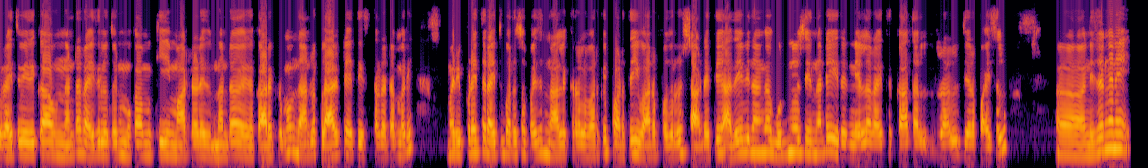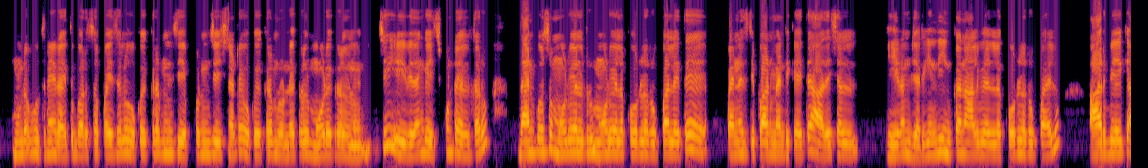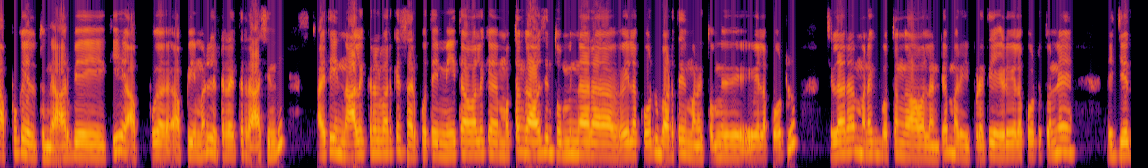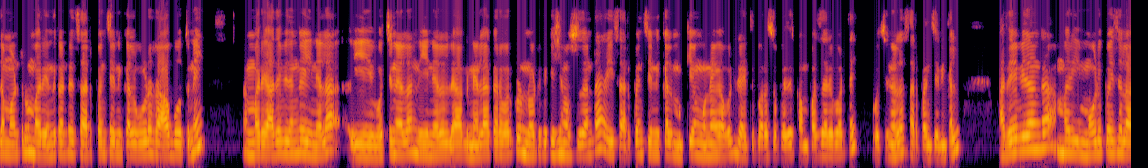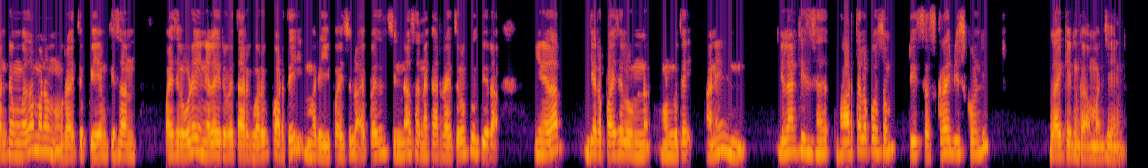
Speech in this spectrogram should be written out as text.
రైతు వేదిక ఉందంట. రైతులతో ముఖాముఖి మాట్లాడేది ఉందంట. కార్యక్రమం దాంట్లో క్లారిటీ అయితే ఇస్తాడట మరి. మరి ఇప్పుడైతే రైతు భరోసా పైసలు నాలుగు ఎకరాల వరకు పడితే ఈ వారం పది రోజులు స్టార్ట్ అయితే. అదే విధంగా గుడ్ న్యూస్ ఏంటంటే ఈ రెండు నెలల రైతు ఖాతాలు జర పైసలు ఆ, నిజంగానే ఉండబోతున్నాయి. రైతు భరోసా పైసలు ఒక ఎకరం నుంచి ఎప్పటి నుంచి ఇచ్చినట్టే ఒక ఎకరం రెండు ఎకరాలు మూడు ఎకరాల నుంచి ఈ విధంగా ఇచ్చుకుంటూ వెళ్తారు. దానికోసం మూడు వేల మూడు వేల కోట్ల రూపాయలు అయితే ఫైనాన్స్ డిపార్ట్మెంట్కి అయితే ఆదేశాలు ఇవ్వడం జరిగింది. ఇంకా నాలుగు వేల కోట్ల రూపాయలు ఆర్బీఐకి అప్పుకి వెళ్తుంది ఆర్బీఐకి అప్పు అప్పు ఇవ్వమని లెటర్ అయితే రాసింది. అయితే ఈ నాలుగు ఎకరాల వరకే సరిపోతాయి. మిగతా వాళ్ళకి మొత్తం కావాల్సిన తొమ్మిదిన్నర వేల కోట్లు పడతాయి మనకి. తొమ్మిది వేల కోట్లు. చిల్లర మనకి మొత్తం కావాలంటే మరి ఇప్పుడైతే ఏడు వేల కోట్లతోనే ఇది చేద్దామంటారు మరి ఎందుకంటే సర్పంచ్ ఎన్నికలు కూడా రాబోతున్నాయి. మరి అదే విధంగా ఈ నెల ఈ వచ్చే నెల ఈ నెల నెలాఖరు వరకు నోటిఫికేషన్ వస్తుందంట. ఈ సర్పంచ్ ఎన్నికలు ముఖ్యంగా ఉన్నాయి కాబట్టి రైతు భరోసా పైసలు కంపల్సరీ పడతాయి. వచ్చే నెల సర్పంచ్ ఎన్నికలు అదే విధంగా మరి మోడీ పైసలు అంటాం కదా మనం రైతు పిఎం కిసాన్ పైసలు కూడా ఈ నెల ఇరవై తారీఖు వరకు పడతాయి. మరి ఈ పైసలు ఆ పైసలు చిన్న సన్నకారు రైతులకు తీరా ఈ నెల జర పైసలు ఉండుతాయి అని ఇలాంటి వార్తల కోసం ప్లీజ్ సబ్స్క్రైబ్ చేసుకోండి. లైక్ అండ్ కామెంట్ చేయండి.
